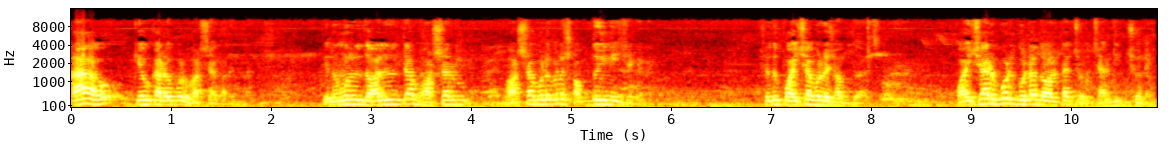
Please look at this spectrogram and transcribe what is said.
তারাও কেউ কারোর উপর ভরসা করেন না। তৃণমূল দলটা ভরসার ভরসা বলে কোনো শব্দই নেই সেখানে। শুধু পয়সা বলে শব্দ আছে। পয়সার উপর গোটা দলটা চলছে আর কিচ্ছু নেই।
